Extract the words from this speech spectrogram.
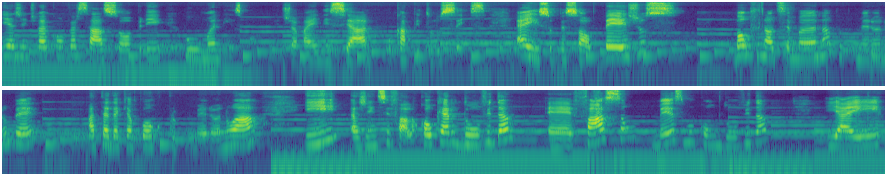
e a gente vai conversar sobre o humanismo. Gente já vai iniciar capítulo 6. É isso, pessoal. Beijos. Bom final de semana para o primeiro ano B. Até daqui a pouco para o primeiro ano A. E a gente se fala. Qualquer dúvida, é, façam, mesmo com dúvida. E aí,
